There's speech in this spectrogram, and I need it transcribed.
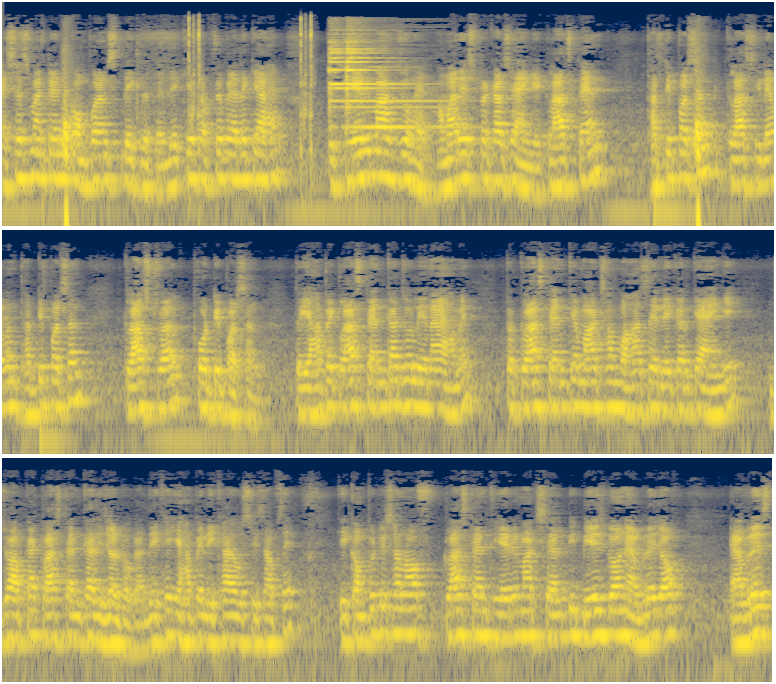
असेसमेंट एंड कॉम्पोनेंट्स देख लेते हैं। देखिए सबसे पहले क्या है? थियरी मार्क्स जो है, हमारे इस प्रकार से आएँगे। Class ten thirty percent class eleven thirty percent class twelve forty percent तो यहाँ पे क्लास टेन का जो लेना है हमें तो क्लास टेन के मार्क्स हम वहाँ से लेकर के आएँगे, जो आपका क्लास टेन का रिज़ल्ट होगा। देखिए, यहाँ पे लिखा है उस हिसाब से कि competition of class ten theory marks shall be based on average of average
